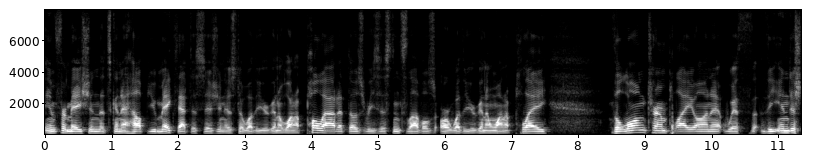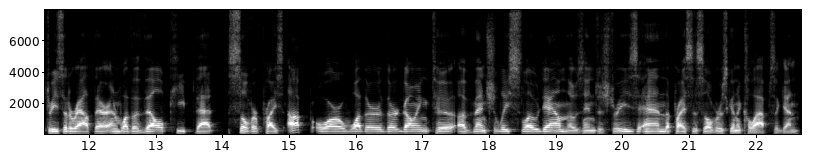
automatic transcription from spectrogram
information that's going to help you make that decision as to whether you're going to want to pull out at those resistance levels or whether you're going to want to play the long-term play on it with the industries that are out there and whether they'll keep that silver price up or whether they're going to eventually slow down those industries and the price of silver is going to collapse again.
